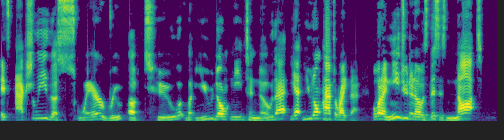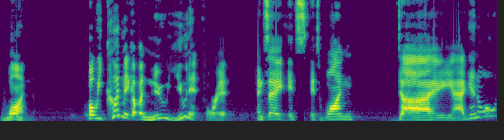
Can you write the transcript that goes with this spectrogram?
It's actually the square root of 2, but you don't need to know that yet. You don't have to write that. But what I need you to know is this is not 1. But we could make up a new unit for it and say it's it's 1 diagonal.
